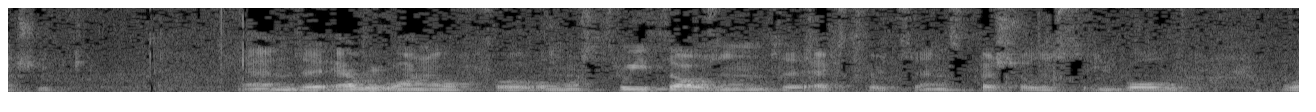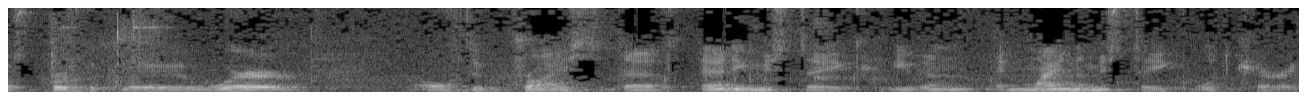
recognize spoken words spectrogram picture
ошибки. And uh, every one of uh, almost 3,000 experts and specialists involved was perfectly aware of the price that any mistake, even a minor mistake, would carry.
